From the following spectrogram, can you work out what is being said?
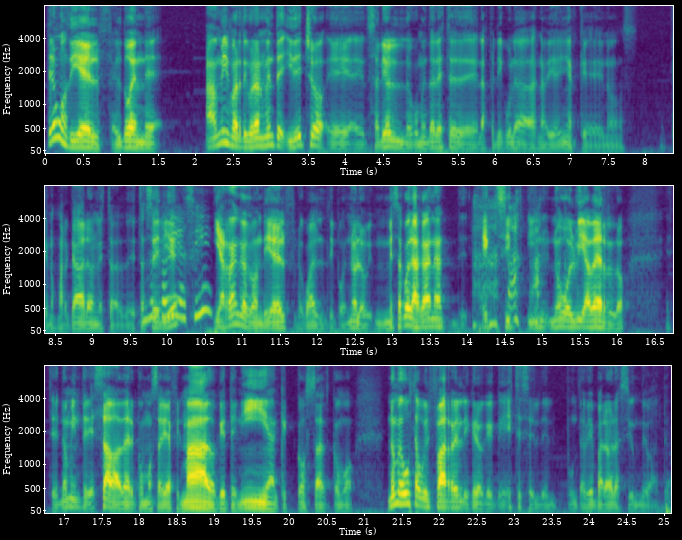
Tenemos The Elf, el duende. A mí particularmente, y de hecho eh, eh, salió el documental este de las películas navideñas que nos, que nos marcaron esta, de esta No serie. sabía, ¿sí? Y arranca con The Elf, lo cual tipo no lo vi- me sacó las ganas de exit y no volví a verlo. Este, no me interesaba ver cómo se había filmado, qué tenía, qué cosas, como no me gusta Will Farrell y creo que este es el, el puntapié para ahora sí un debate.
